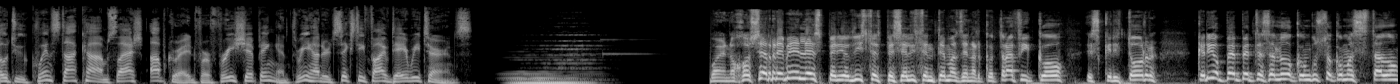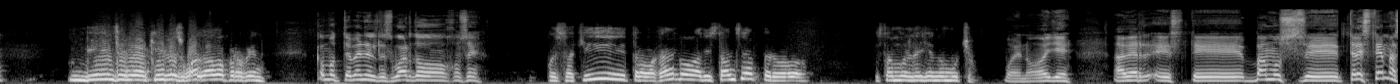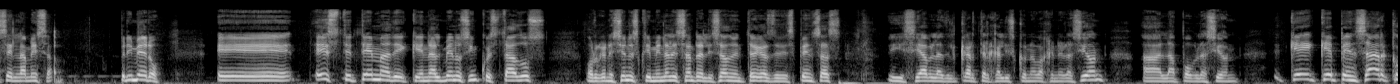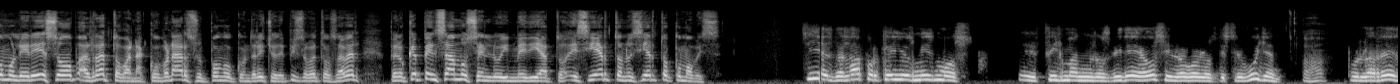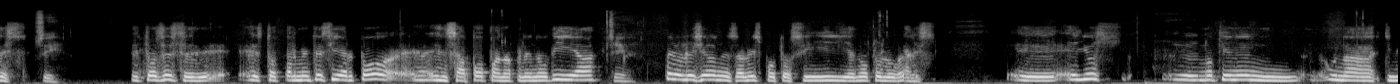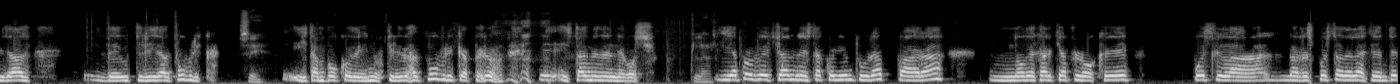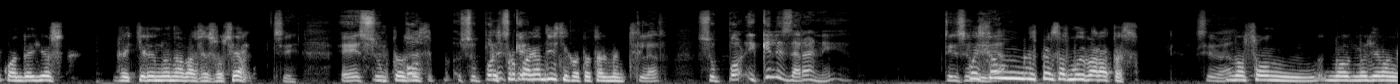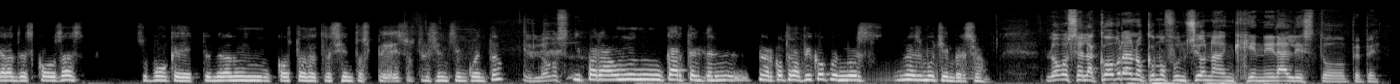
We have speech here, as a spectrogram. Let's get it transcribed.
Go to quince.com slash upgrade for free shipping and 365-day returns. Bueno, José Reveles, periodista especialista en temas de narcotráfico, escritor. Querido Pepe, te saludo con gusto. ¿Cómo has estado? Bien, señor, aquí resguardado, pero bien. ¿Cómo te ven el resguardo, José? Pues aquí trabajando a distancia, pero estamos leyendo mucho. Bueno, oye, a ver, este, vamos, eh, tres temas en la mesa. Primero, eh, este tema de que en al menos cinco estados organizaciones criminales han realizado entregas de despensas y se habla del cártel Jalisco Nueva Generación a la población. ¿Qué, ¿Qué, pensar? ¿Cómo leer eso? Al rato van a cobrar, supongo, con derecho de piso, vamos a ver. Pero ¿qué pensamos en lo inmediato? ¿Es cierto, no es cierto? ¿Cómo ves? Sí, es verdad, porque ellos mismos eh, filman los videos y luego los distribuyen Ajá. por las redes. Sí. Entonces, eh, es totalmente cierto, eh, en Zapopan a pleno día, Sí. pero lo hicieron en San Luis Potosí y en otros lugares. Eh, ellos eh, no tienen una actividad de utilidad pública Sí, y tampoco de inutilidad pública, pero están en el negocio. claro. y aprovechan esta coyuntura para no dejar que afloje pues la, la respuesta de la gente cuando ellos requieren una base social. Sí. Eh, supo- Entonces, supones es que... propagandístico totalmente. Claro. Supo- ¿Y qué les darán, eh? ¿Tienes una Pues idea? son despensas muy baratas, no son, no, no llevan grandes cosas. Supongo que tendrán un costo de 300 pesos, 350. Y luego, se- Y para un cártel del narcotráfico, pues no es, no es mucha inversión. luego se la cobran o cómo funciona en general esto, Pepe.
